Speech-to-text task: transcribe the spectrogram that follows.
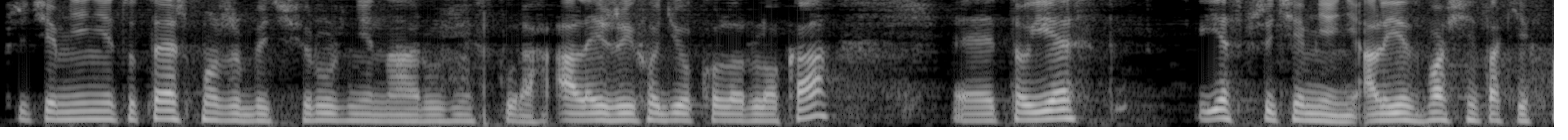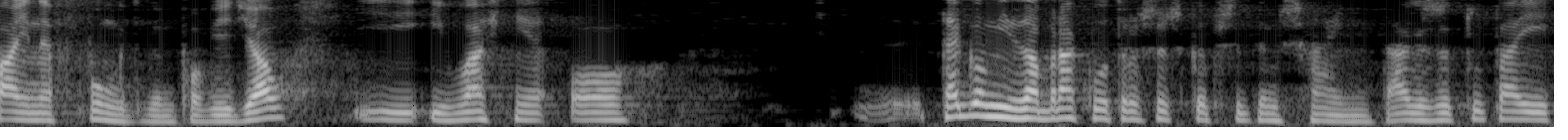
przyciemnienie. To też może być różnie na różnych skórach, ale jeżeli chodzi o kolor loka, e, to jest, jest przyciemnienie, ale jest właśnie takie fajne w punkt, bym powiedział. I, i właśnie o tego mi zabrakło troszeczkę przy tym Shine, tak, że tutaj,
